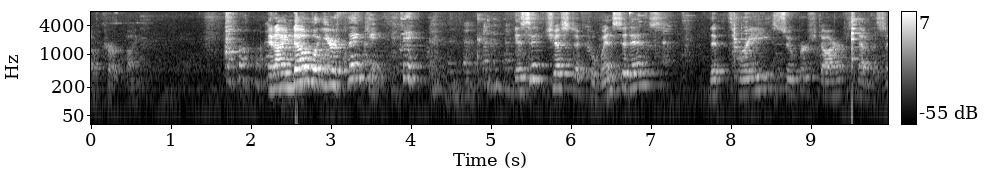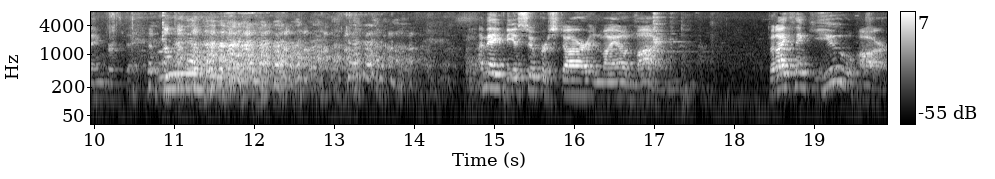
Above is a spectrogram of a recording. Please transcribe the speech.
of Kirk Binder. And I know what you're thinking. Is it just a coincidence that three superstars have the same birthday? I may be a superstar in my own mind, but I think you are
